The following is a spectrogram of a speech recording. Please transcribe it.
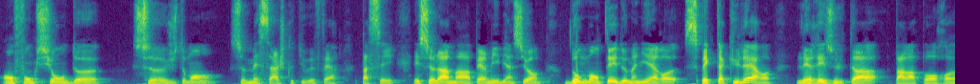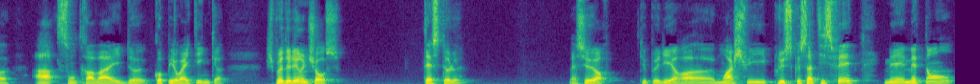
en fonction de ce, justement, ce message que tu veux faire passer. Et cela m'a permis, bien sûr, d'augmenter de manière euh, spectaculaire les résultats par rapport euh, à son travail de copywriting. Je peux te dire une chose. Teste-le. Bien sûr, tu peux dire, euh, moi, je suis plus que satisfait, mais maintenant,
